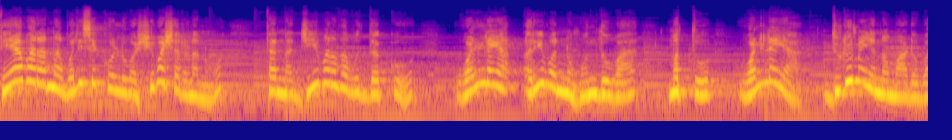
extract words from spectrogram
ದೇವರನ್ನು ಒಲಿಸಿಕೊಳ್ಳುವ ಶಿವಶರಣನು ತನ್ನ ಜೀವನದ ಉದ್ದಕ್ಕೂ ಒಳ್ಳೆಯ ಅರಿವನ್ನು ಹೊಂದುವ ಮತ್ತು ಒಳ್ಳೆಯ ದುಡಿಮೆಯನ್ನು ಮಾಡುವ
